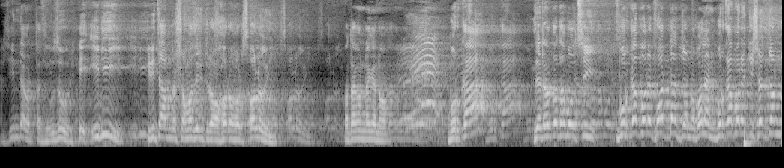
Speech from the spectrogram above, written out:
চিন্তা করতেছে, হুজুর ইডি ইডি তো আমরা সমাজের ভিতরে অহরহর চলই কথা না কেন? বোরকা যেটার কথা বলছি বোরকা পরে পর্দার জন্য বলেন বোরকা পরে কিসের জন্য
